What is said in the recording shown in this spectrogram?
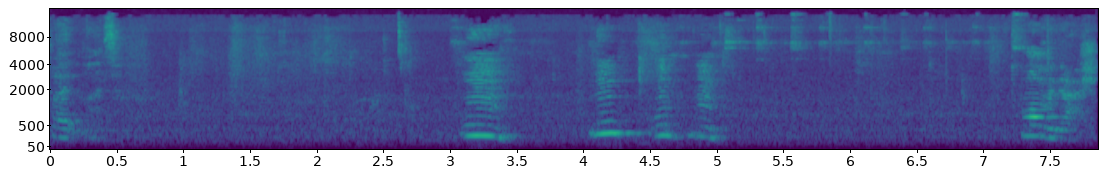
But let's. Mmm. Mmm, mmm, mmm. Oh my gosh.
